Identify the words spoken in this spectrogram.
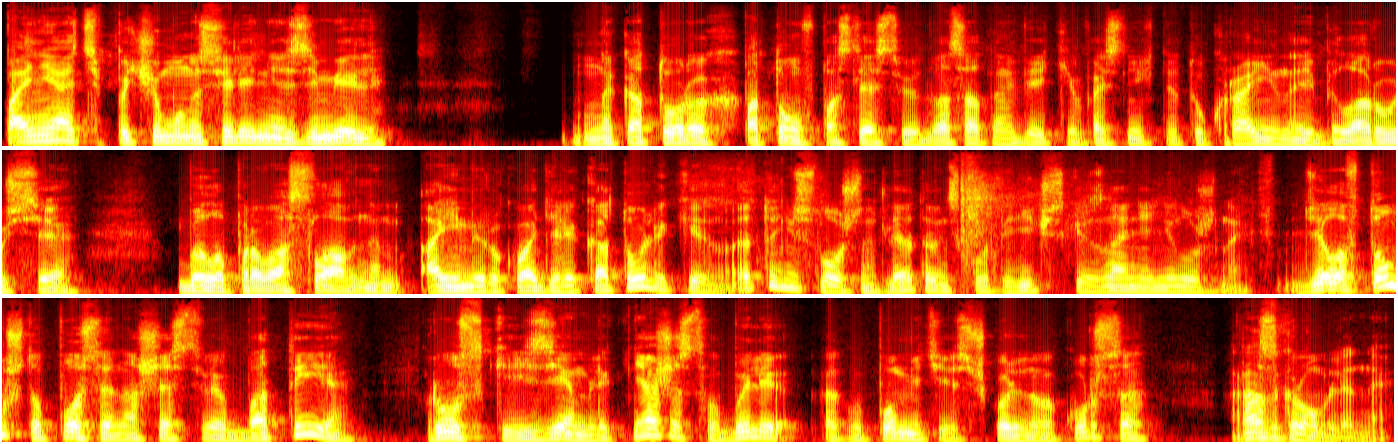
Понять, почему население земель, на которых потом впоследствии в 20 веке возникнет Украина и Белоруссия, было православным, а ими руководили католики, это несложно. Для этого энциклопедические знания не нужны. Дело в том, что после нашествия Батыя русские земли княжества были, как вы помните из школьного курса, разгромлены.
